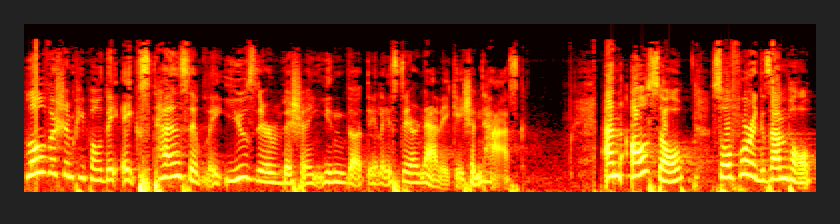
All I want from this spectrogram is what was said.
low vision people, they extensively use their vision in the daily stair navigation task. And also, so for example,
